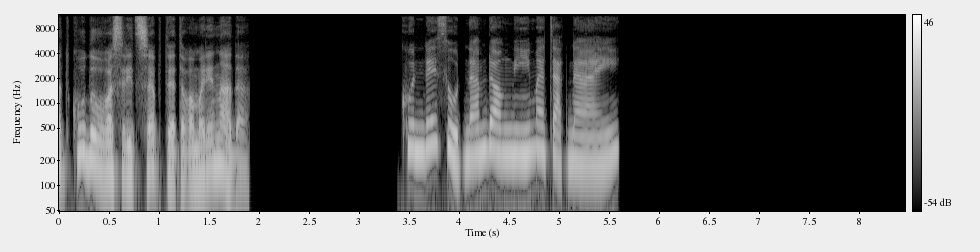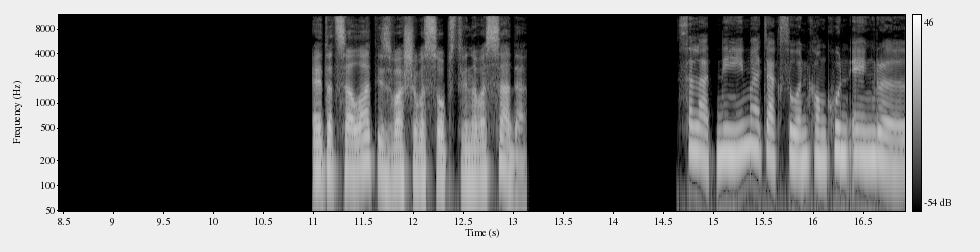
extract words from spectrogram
Откуда у вас рецепт этого маринада? คุณได้สูตรน้ำดองนี้มาจากไหน Этот салат из вашего собственного сада. สลัดนี้มาจากสวนของคุณเองเหรอ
